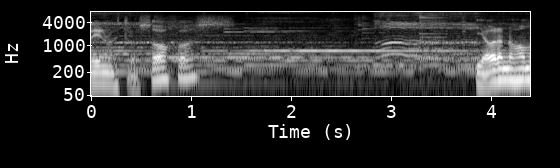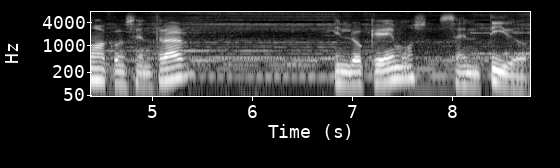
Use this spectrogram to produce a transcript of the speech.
Abrir nuestros ojos. Y ahora nos vamos a concentrar en lo que hemos sentido.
